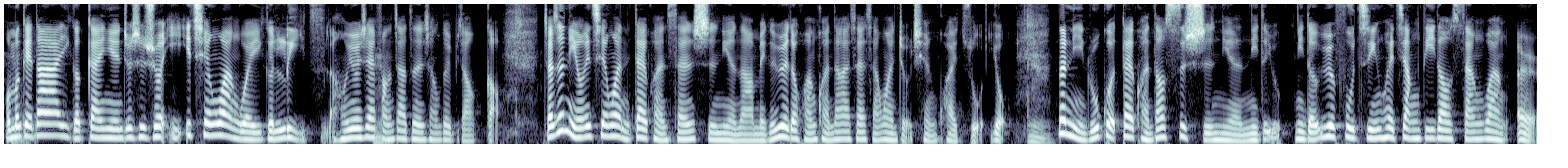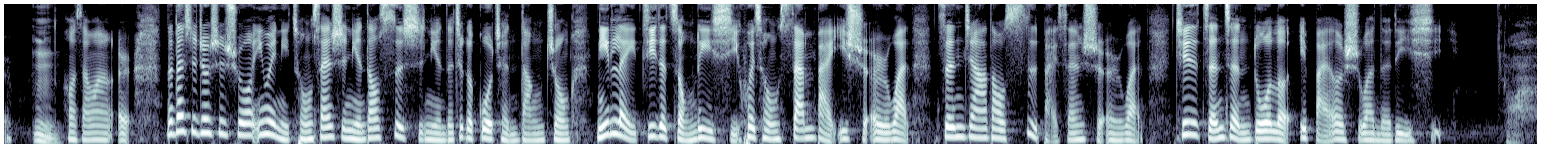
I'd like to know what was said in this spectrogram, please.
我们给大家一个概念，就是说以一千万为一个例子，然后因为现在房价真的相对比较高。假设你用一千万，你贷款三十年啊，每个月的还款大概在三万九千块左右。嗯，那你如果贷款到四十年，你的你的月付金会降低到三万二。嗯，好，三万二。那但是就是说，因为你从三十年到四十年的这个过程当中，你累积的总利息会从三百一十二万增加到四百三十二万，其实整整多了一百二十万的利息。哇！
